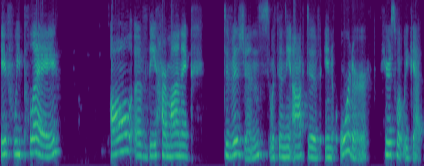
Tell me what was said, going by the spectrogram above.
if we play all of the harmonic divisions within the octave in order, here's what we get.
